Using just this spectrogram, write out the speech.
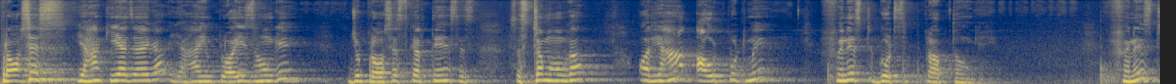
प्रोसेस यहाँ किया जाएगा, यहाँ एम्प्लॉयज़ होंगे जो प्रोसेस करते हैं सिस्टम होगा और यहाँ आउटपुट में फिनिश्ड गुड्स प्राप्त होंगे। फिनिश्ड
